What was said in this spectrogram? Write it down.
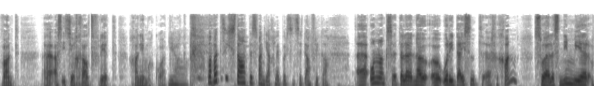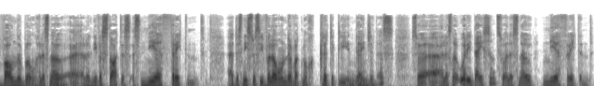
want uh, as iets jou geld vreet, gaan jy maar kwaad raak. Ja. Maar wat is die status van jagluipers in Suid-Afrika? Uh onlangs het hulle nou uh, oor die 1000 uh, gegaan. So hulle is nie meer vulnerable. Hulle is nou hmm. uh, hulle nuwe status is near threatened. Uh dis nie soos die wilde honde wat nog critically endangered mm. is. So uh, hulle is nou oor die 1000, so hulle is nou near threatened.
